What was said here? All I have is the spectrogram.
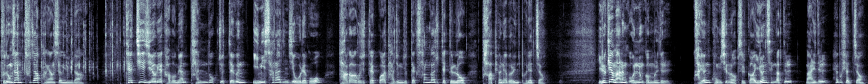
부동산 투자 방향성입니다. 택지 지역에 가보면 단독주택은 이미 사라진 지 오래고 다가구 주택과 다중주택, 상가주택들로 다 변해버렸죠. 이렇게 많은 얻는 건물들, 과연 공실은 없을까? 이런 생각들 많이들 해보셨죠?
